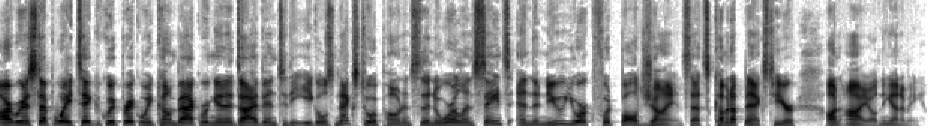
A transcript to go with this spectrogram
All right, we're gonna step away, take a quick break. When we come back, we're gonna dive into the Eagles' next two opponents, the New Orleans Saints and the New York Football Giants. That's coming up next here on Eye on the Enemy.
